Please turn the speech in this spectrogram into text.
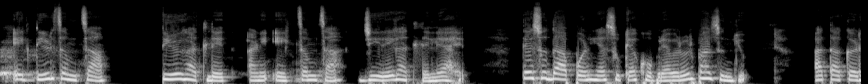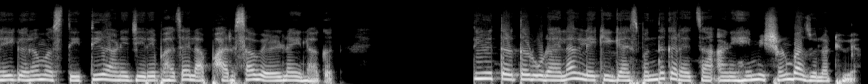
एक दीड चमचा तीळ घातलेत आणि एक चमचा जिरे घातलेले आहेत. ते सुद्धा आपण या सुक्या खोबऱ्याबरोबर भाजून घेऊ. आता कढई गरम असती तीळ आणि जिरे भाजायला फारसा वेळ नाही लागत. तीळ तडतड उडायला लागले की गॅस बंद करायचा आणि हे मिश्रण बाजूला ठेवूया.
